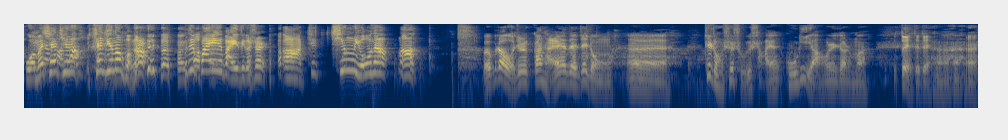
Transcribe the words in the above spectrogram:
我们先听 先听到广告，我就掰一掰这个事儿 啊，这清流呢啊，我也不知道，我就是刚才的这种呃，这种是属于啥呀？孤立啊，或者叫什么？对对对，嗯，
